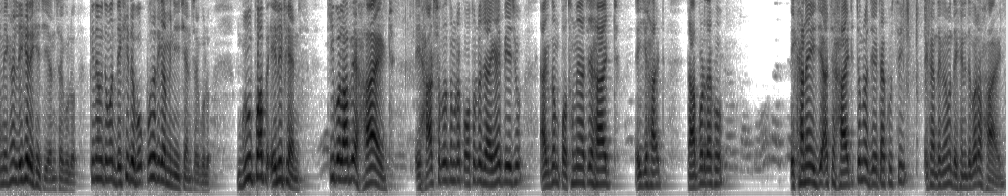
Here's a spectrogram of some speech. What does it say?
আমি এখানে লিখে রেখেছি অ্যান্সারগুলো কিন্তু আমি তোমার দেখিয়ে দেবো কোথা থেকে আমি নিয়েছি অ্যান্সারগুলো গ্রুপ অফ এলিফ্যান্টস কি বলা হবে? হার্ট এই হার্ট শব্দ তোমরা কতটা জায়গায় পেয়েছ? একদম প্রথমে আছে হার্ট এই যে হার্ট তারপর দেখো এখানে এই যে আছে হাইট তোমরা যেটা খুশি, এখান থেকে তোমরা দেখে নিতে পারো হাইট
